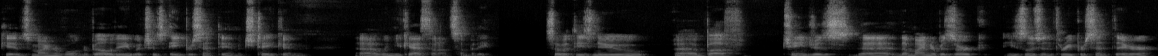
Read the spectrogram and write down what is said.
gives minor vulnerability, which is 8% damage taken when you cast it on somebody. So with these new buff changes. Uh, the minor berserk, he's losing three percent there,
